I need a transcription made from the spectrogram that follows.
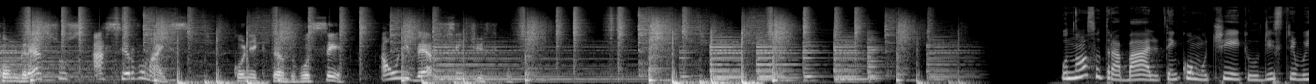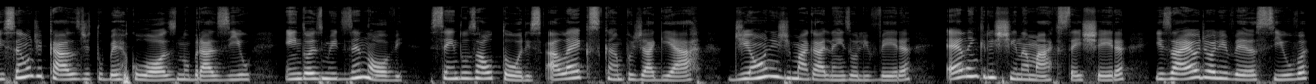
Congressos Acervo Mais, conectando você ao universo científico. O nosso trabalho tem como título Distribuição de casos de tuberculose no Brasil em 2019, sendo os autores Alex Campos de Aguiar, Dionis de Magalhães Oliveira, Ellen Cristina Marques Teixeira, Isael de Oliveira Silva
